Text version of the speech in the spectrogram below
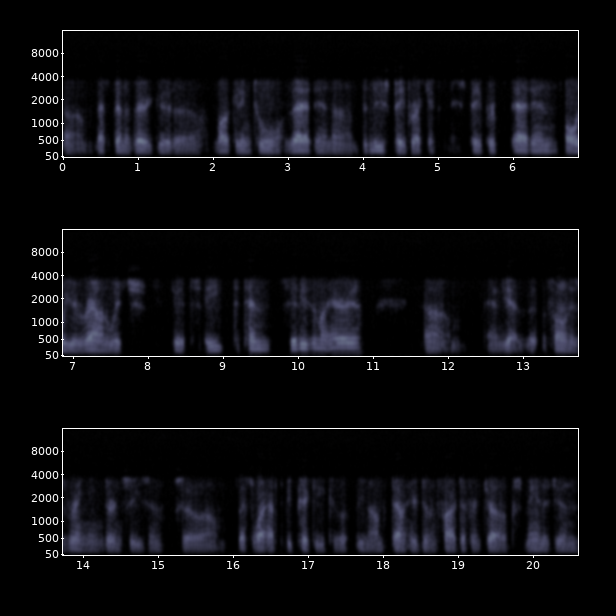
um, that's been a very good uh, marketing tool. That and uh, the newspaper, I the newspaper ad in all year round, which hits eight to ten cities in my area. Um, and yeah, the, the phone is ringing during season, so um, that's why I have to be picky because you know I'm down here doing five different jobs, managing,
